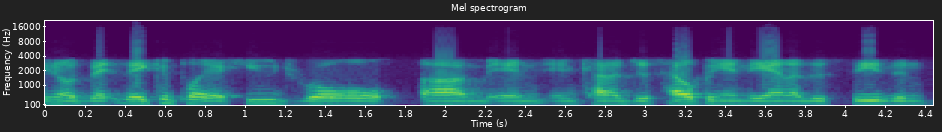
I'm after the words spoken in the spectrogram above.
you know, they, they could play a huge role um, in, in kind of just helping Indiana this season.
